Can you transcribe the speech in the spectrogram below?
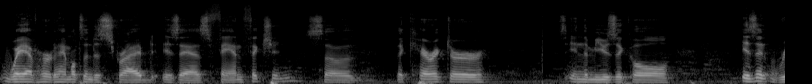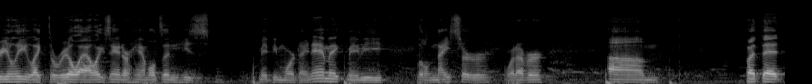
way I've heard Hamilton described is as fan fiction. So the character in the musical isn't really like the real Alexander Hamilton. He's maybe more dynamic, maybe a little nicer, whatever. Um, but that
